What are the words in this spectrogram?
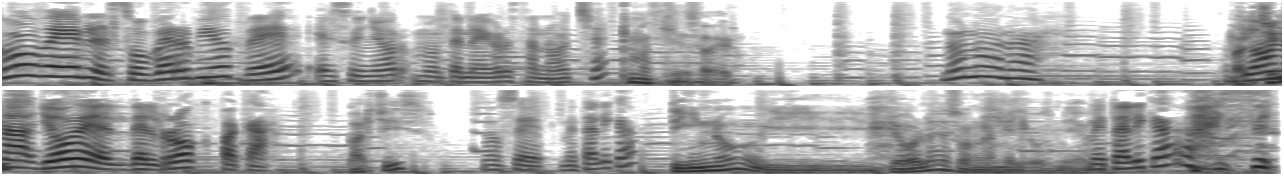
¿Cómo ven el soberbio de el señor Montenegro esta noche? ¿Qué más quieres saber? No, no, no. Yo, ¿Parchís? na- yo del, del rock para acá. ¿Parchís? No sé, ¿Metallica? Tino y Yola son amigos míos. ¿Metallica? Ay, sí.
